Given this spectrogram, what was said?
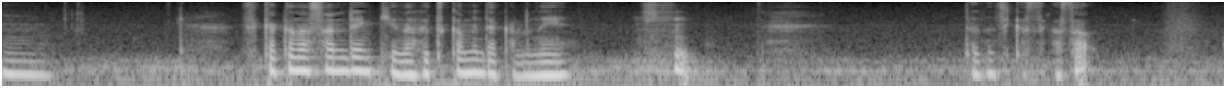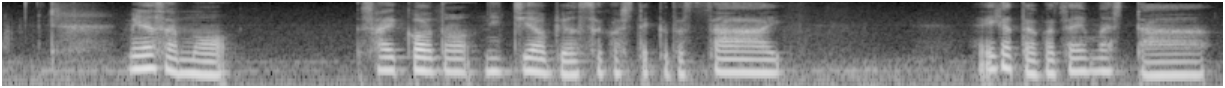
うん。くの3連休の2日目だからね。楽しく過ごそう。皆さんも最高の日曜日を過ごしてください。ありがとうございました。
